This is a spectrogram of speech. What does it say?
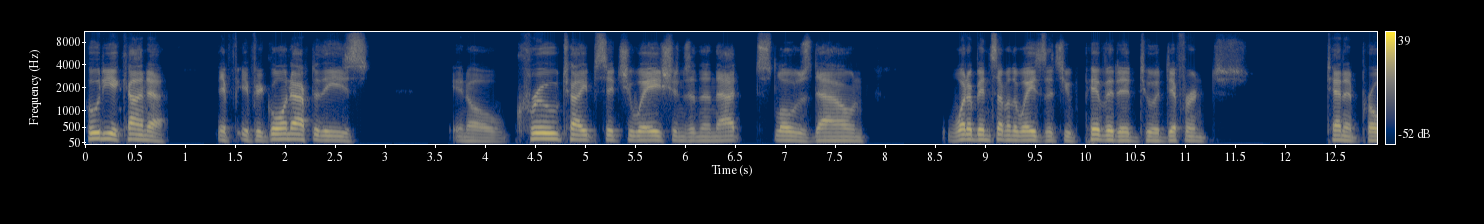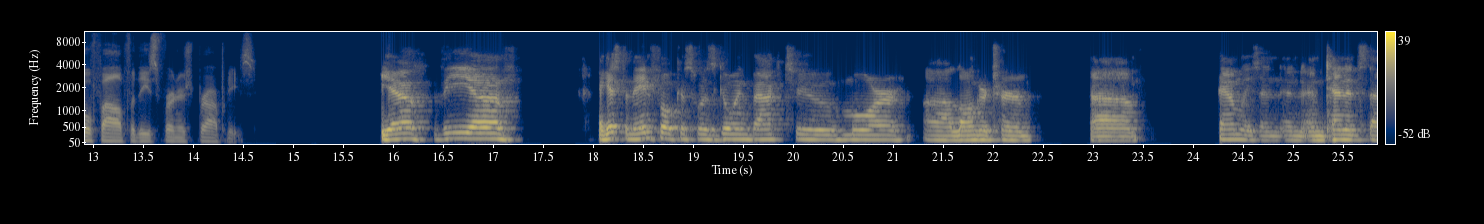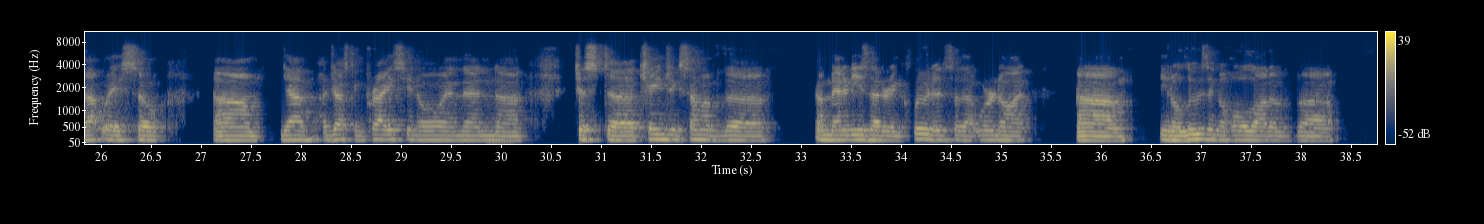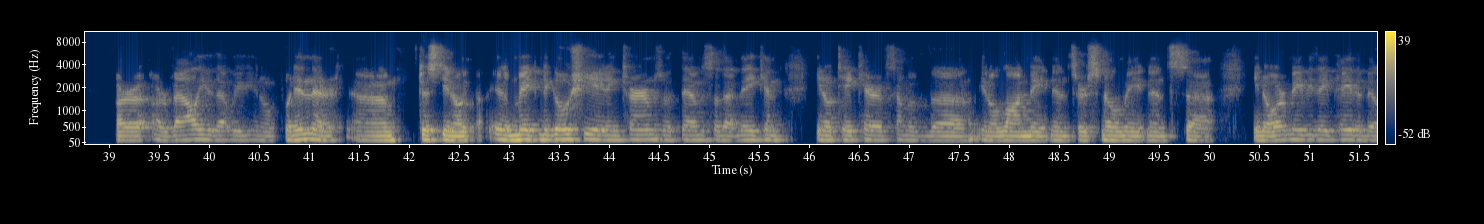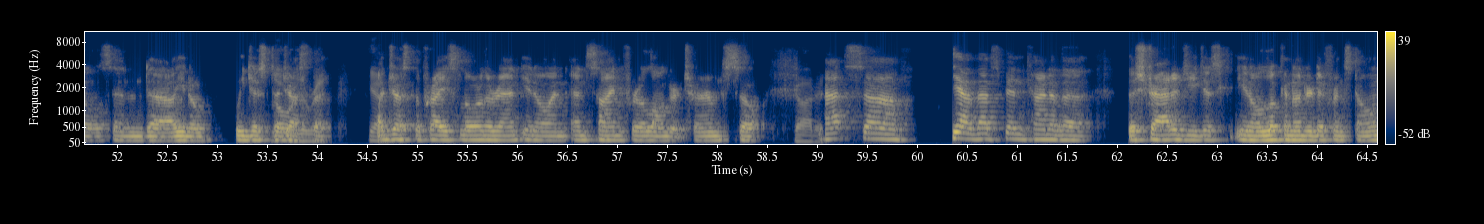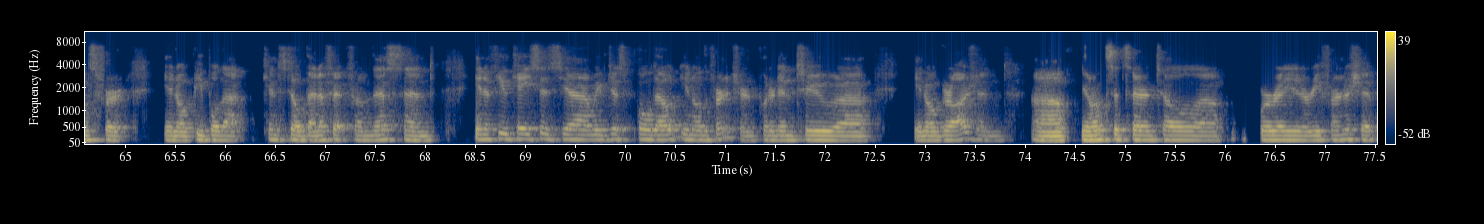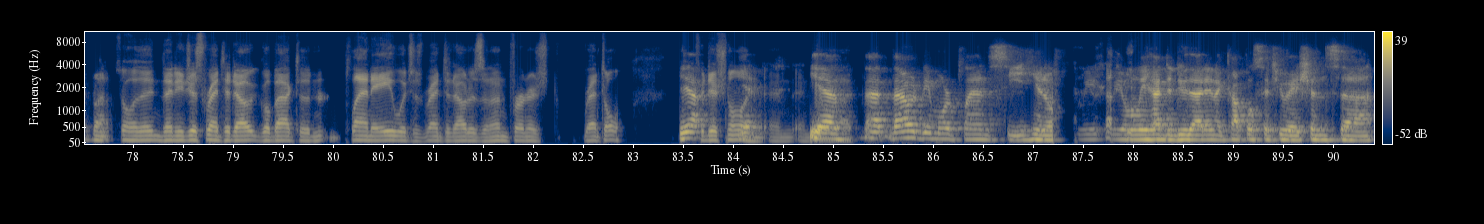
who do you kind of if if you're going after these you know crew type situations and then that slows down what have been some of the ways that you've pivoted to a different tenant profile for these furnished properties? Yeah the uh I guess the main focus was going back to more uh, longer term um, families and, and and tenants that way. So um, yeah, adjusting price, you know, and then uh, just uh, changing some of the amenities that are included so that we're not um, you know losing a whole lot of uh, our our value that we you know put in there. Um, just you know it'll make negotiating terms with them so that they can you know take care of some of the you know lawn maintenance or snow maintenance uh, you know or maybe they pay the bills and uh, you know we just lower adjust the, yeah. adjust the price lower the rent you know and and sign for a longer term. So that's uh yeah that's been kind of the the strategy just you know looking under different stones for you know people that can still benefit from this and in a few cases yeah we've just pulled out you know the furniture and put it into uh, you know garage and uh, you know it sits there until uh, we're ready to refurnish it but so then, then you just rent it out go back to plan a which is rented out as an unfurnished rental yeah traditional yeah. and, and, and yeah that. that that would be more plan c you know we, we only had to do that in a couple situations uh,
